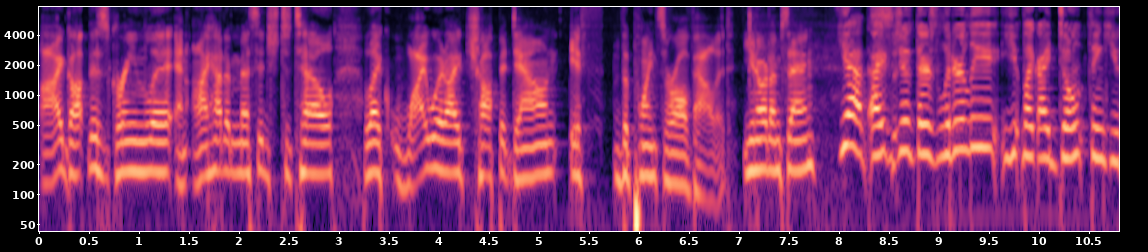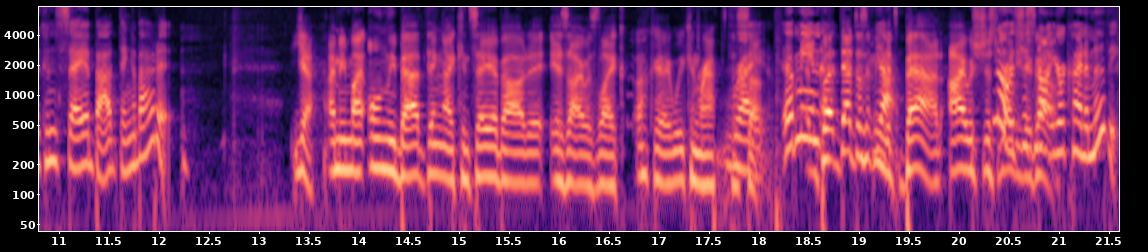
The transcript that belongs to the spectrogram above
I got this green lit and I had a message to tell, like, why would I chop it down if the points are all valid? You know what I'm saying? Yeah, I just there's literally like I don't think you can say a bad thing about it. Yeah, I mean, my only bad thing I can say about it is I was like, okay, we can wrap this Right. up. I mean, but that doesn't mean yeah. it's bad. I was just No, ready it's just not your kind of movie.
